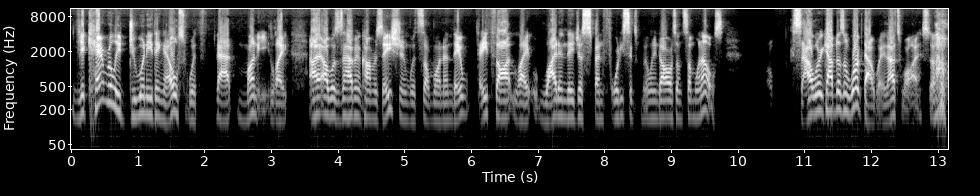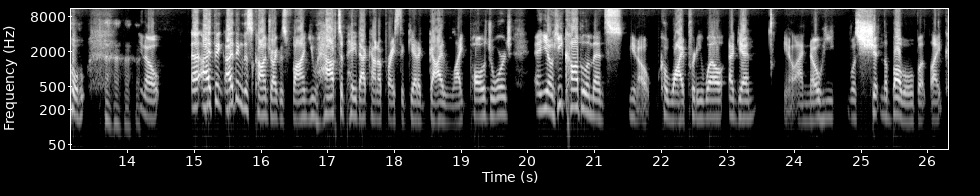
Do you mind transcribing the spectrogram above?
you can't really do anything else with that money. Like I, I, was having a conversation with someone and they they thought like, why didn't they just spend forty six million dollars on someone else? Well, salary cap doesn't work that way. That's why. So, you know, I think I think this contract is fine. You have to pay that kind of price to get a guy like Paul George, and you know he complements you know Kawhi pretty well. Again, you know I know he was shit in the bubble, but like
